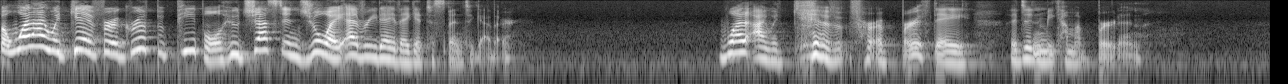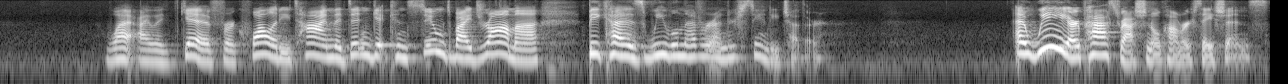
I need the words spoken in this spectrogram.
But what I would give for a group of people who just enjoy every day they get to spend together. What I would give for a birthday that didn't become a burden. What I would give for a quality time that didn't get consumed by drama because we will never understand each other. And we are past rational conversations.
